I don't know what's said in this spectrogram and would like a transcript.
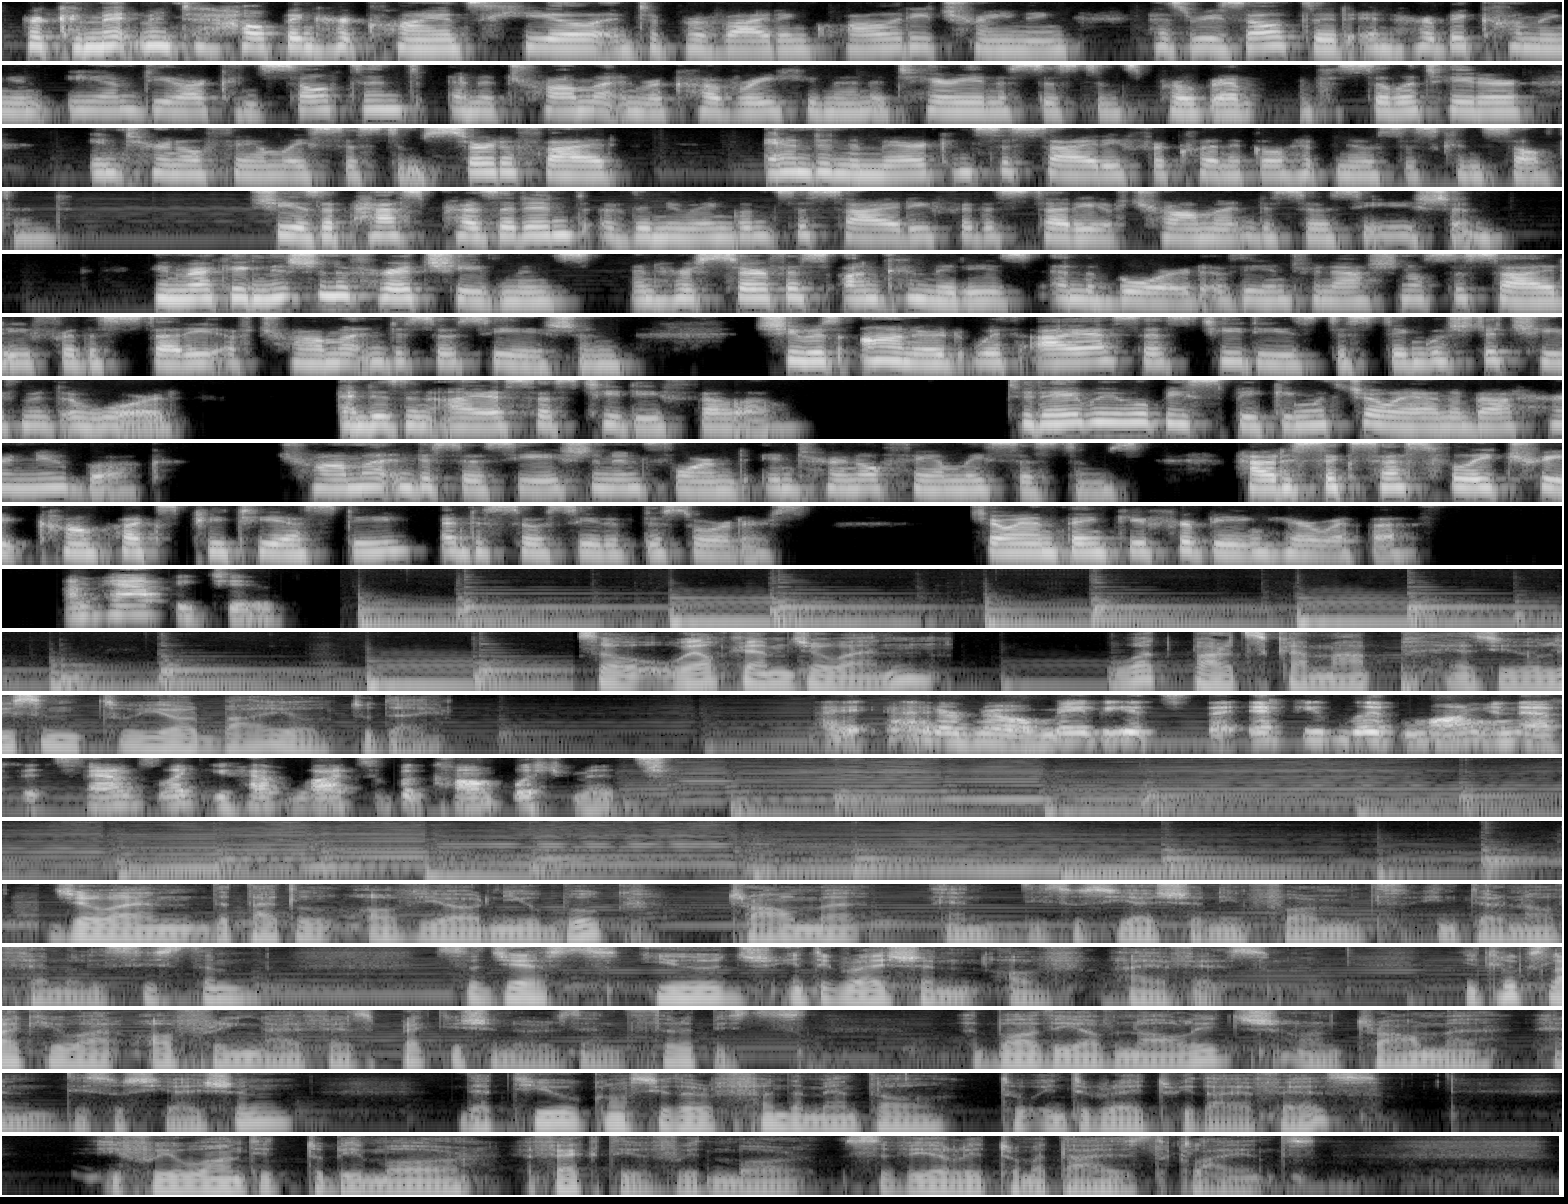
Her commitment to helping her clients heal and to providing quality training has resulted in her becoming an EMDR consultant and a trauma and recovery humanitarian assistance program facilitator, internal family systems certified, and an American Society for Clinical Hypnosis consultant. She is a past president of the New England Society for the Study of Trauma and Dissociation. In recognition of her achievements and her service on committees and the board of the International Society for the Study of Trauma and Dissociation, she was honored with ISSTD's Distinguished Achievement Award and is an ISSTD Fellow. Today, we will be speaking with Joanne about her new book, Trauma and Dissociation Informed Internal Family Systems How to Successfully Treat Complex PTSD and Dissociative Disorders. Joanne, thank you for being here with us. I'm happy to. So, welcome, Joanne. What parts come up as you listen to your bio today? I, I don't know. Maybe it's that if you live long enough, it sounds like you have lots of accomplishments. Joanne, the title of your new book, Trauma and Dissociation Informed Internal Family System, suggests huge integration of IFS. It looks like you are offering IFS practitioners and therapists a body of knowledge on trauma and dissociation that you consider fundamental to integrate with IFS if we want it to be more effective with more severely traumatized clients.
